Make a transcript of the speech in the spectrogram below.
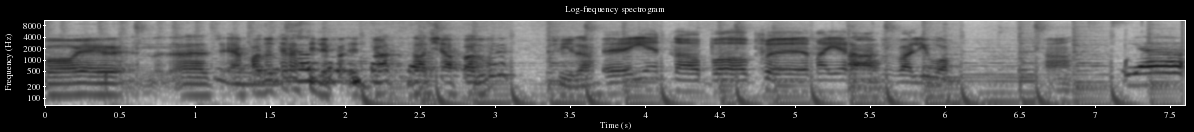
Bo ja, a, a padły teraz ile? Dwa, dwa ciała padły? Czy ile? E, jedno, bo p- Majera A. wywaliło. A. Ja,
